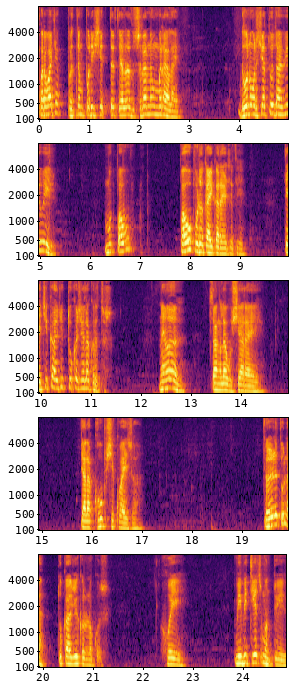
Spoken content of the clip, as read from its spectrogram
परवाच्या प्रथम परीक्षेत तर त्याला दुसरा नंबर आलाय. दोन वर्षात तो दहावी होईल. मग पाहू पाहू पुढं काय करायचं ते. त्याची काळजी तू कशाला करतोस? नाही चांगला हुशार आहे. त्याला खूप शिकवायचा. कळलं तुला? तू काळजी करू नकोस. होय. मी बी तेच म्हणतोय.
